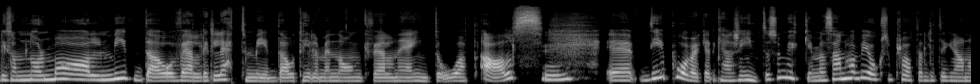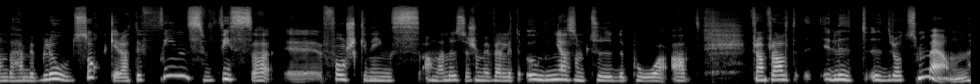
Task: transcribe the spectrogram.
liksom normal middag och väldigt lätt middag och till och med någon kväll när jag inte åt alls. Mm. Eh, det påverkade kanske inte så mycket men sen har vi också pratat lite grann om det här med blodsocker. Att det finns vissa eh, forskningsanalyser som är väldigt unga som tyder på att framförallt elitidrottsmän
